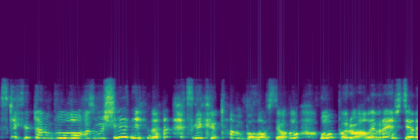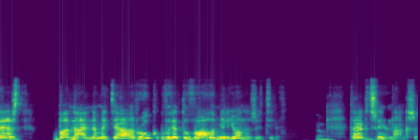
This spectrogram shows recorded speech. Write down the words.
Скільки там було возмущень, да? скільки там було всього опору, але врешті-решт банальне миття рук врятувало мільйони життів. Так. Так чи інакше.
